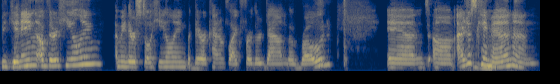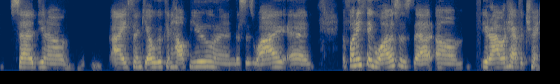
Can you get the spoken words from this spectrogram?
beginning of their healing. I mean, they were still healing, but they were kind of like further down the road. And um, I just came mm-hmm. in and said, you know, I think yoga can help you, and this is why. And the funny thing was, is that um, you know, I would have a tra-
